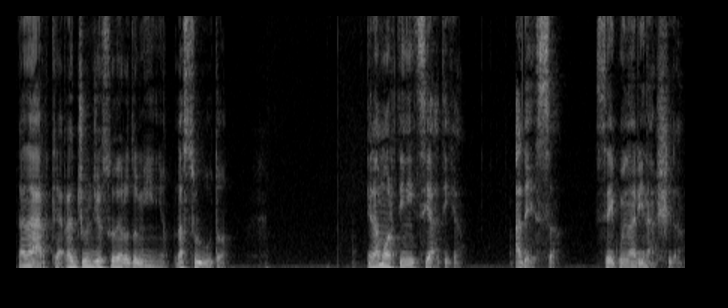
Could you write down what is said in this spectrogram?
l'anarca raggiunge il suo vero dominio, l'assoluto. E la morte iniziatica. Ad essa segue una rinascita.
